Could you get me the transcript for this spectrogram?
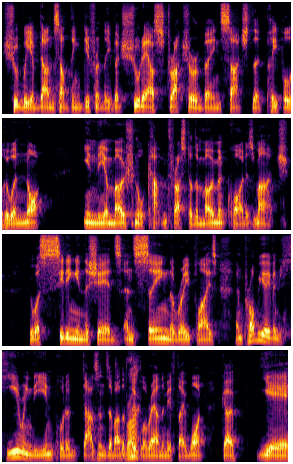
should we have done something differently, but should our structure have been such that people who are not in the emotional cut and thrust of the moment quite as much, who are sitting in the sheds and seeing the replays and probably even hearing the input of dozens of other right. people around them if they want, go, yeah,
